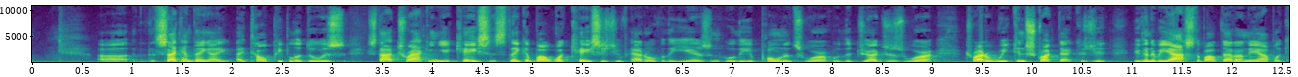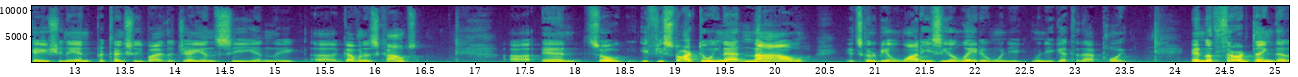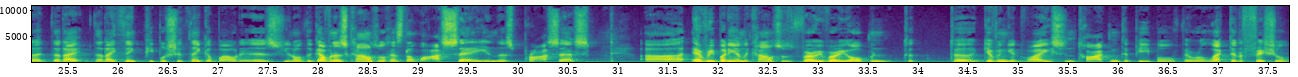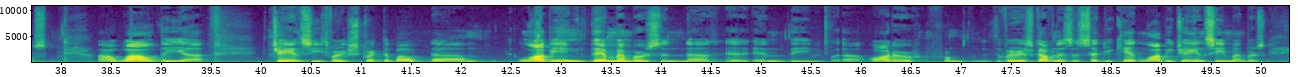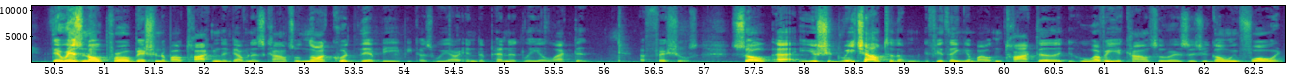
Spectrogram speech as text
Uh, the second thing I, I, tell people to do is start tracking your cases. Think about what cases you've had over the years and who the opponents were, who the judges were. Try to reconstruct that because you, are going to be asked about that on the application and potentially by the JNC and the uh, Governor's Council. Uh, and so if you start doing that now, it's going to be a lot easier later when you when you get to that point. And the third thing that I, that I that I think people should think about is, you know, the governor's council has the last say in this process. Uh, everybody in the council is very very open to, to giving advice and talking to people. They're elected officials, uh, while the uh, JNC is very strict about um, lobbying their members, and uh, in the uh, order from the various governors that said you can't lobby JNC members There is no prohibition about talking to Governor's Council, nor could there be, because we are independently elected officials. So uh, you should reach out to them if you're thinking about, and talk to whoever your counselor is as you're going forward,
